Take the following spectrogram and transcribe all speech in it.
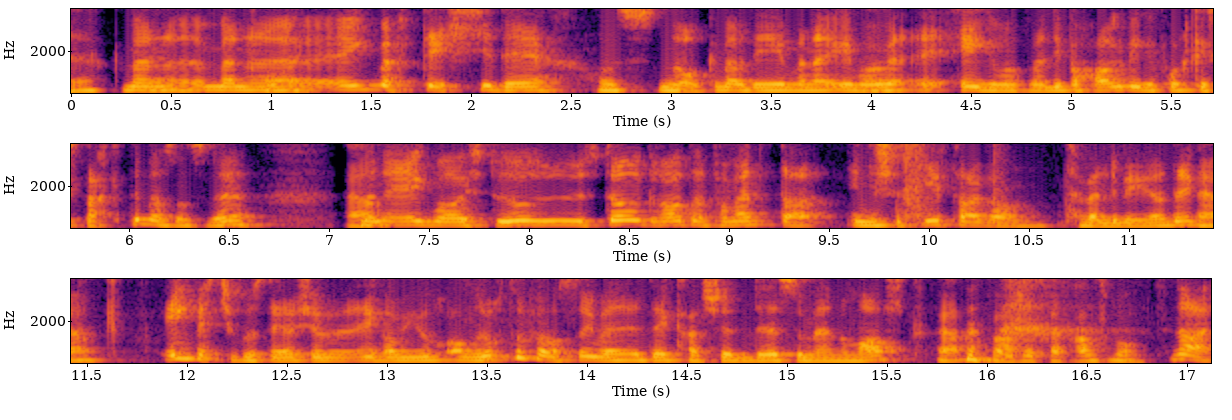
det, men, det men tror eh, jeg møtte ikke det hos noen av de. Men jeg var, jeg var veldig behagelige folk jeg snakket med. sånn som det. Ja. Men jeg var i større, større grad enn forventa initiativtakeren til veldig mye. Det, Ja. Jeg vet ikke hvordan det er. Jeg har aldri gjort det før, så jeg vet, det er kanskje det som er normalt. Ja, bare ikke referansepunkt. Nei,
